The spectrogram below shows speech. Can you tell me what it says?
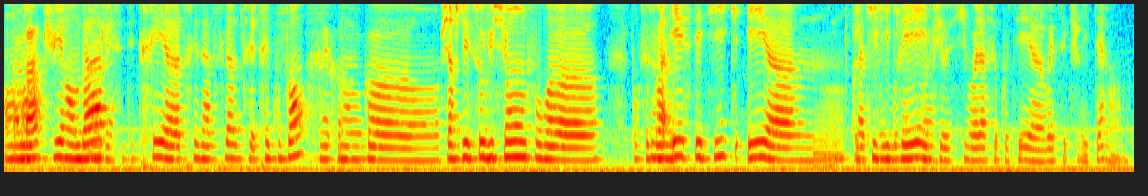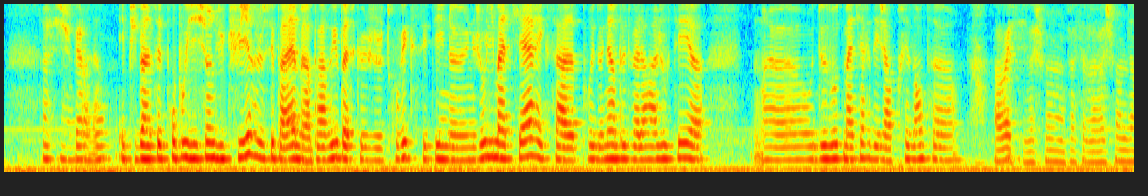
en, bas. cuir en bas, c'était très, euh, très très, très coupant. Donc euh, on cherche des solutions pour, euh, pour que ce soit mm. esthétique et équilibré. Et puis aussi voilà ce côté ouais, sécuritaire. Ah, c'est super beau. Et puis ben, cette proposition du cuir, je sais pas, elle m'est apparue parce que je trouvais que c'était une, une, jolie matière et que ça pourrait donner un peu de valeur ajoutée aux deux autres matières déjà présentes ah ouais, c'est vachement, enfin ça va vachement bien.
